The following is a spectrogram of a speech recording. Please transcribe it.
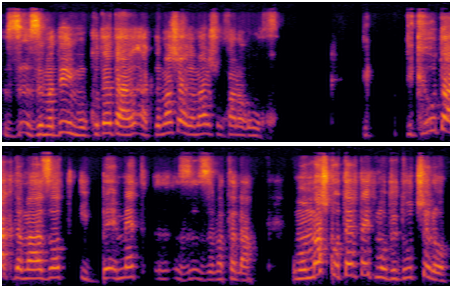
זה, זה מדהים, הוא כותב את ההקדמה של הרמ"א לשולחן ערוך. תקראו את ההקדמה הזאת, היא באמת, זה, זה מתנה. הוא ממש כותב את ההתמודדות שלו.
